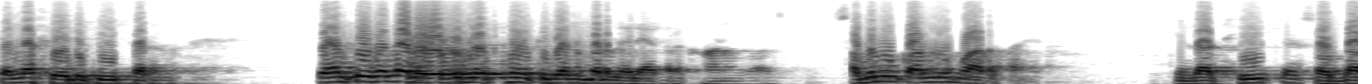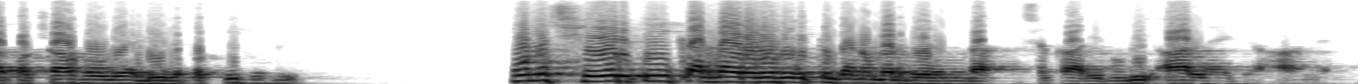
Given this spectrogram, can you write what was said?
ਕਹਿੰਦਾ ਫਿਰ ਕੀ ਕਰਾਂ? ਕਹਿੰਦਾ ਤੂੰ ਕਹਿੰਦਾ ਰੋਜ਼ ਮੈਥੋਂ ਇੱਕ ਜਾਨਵਰ ਲੈ ਲਿਆ ਕਰ ਖਾਣ ਵਾਸਤੇ। ਸਭ ਨੂੰ ਕਾਹਨੂੰ ਮਾਰਦਾ ਆ। ਕਹਿੰਦਾ ਠੀਕ ਹੈ, ਸੌਦਾ ਪੱਕਾ ਹੋ ਗਿਆ ਡੀਲ ਪੱਕੀ ਹੋ ਗਈ। ਹੁਣ ਸ਼ੇਰ ਕੀ ਕਰਦਾ? ਰੋਜ਼ ਇੱਕ ਜਾਨਵਰ ਦੇ ਦਿੰਦਾ। ਸ਼ਿਕਾਰੀ ਨੂੰ ਵੀ ਆ ਲੈ ਜਾ ਆ ਲੈ ਜਾ।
